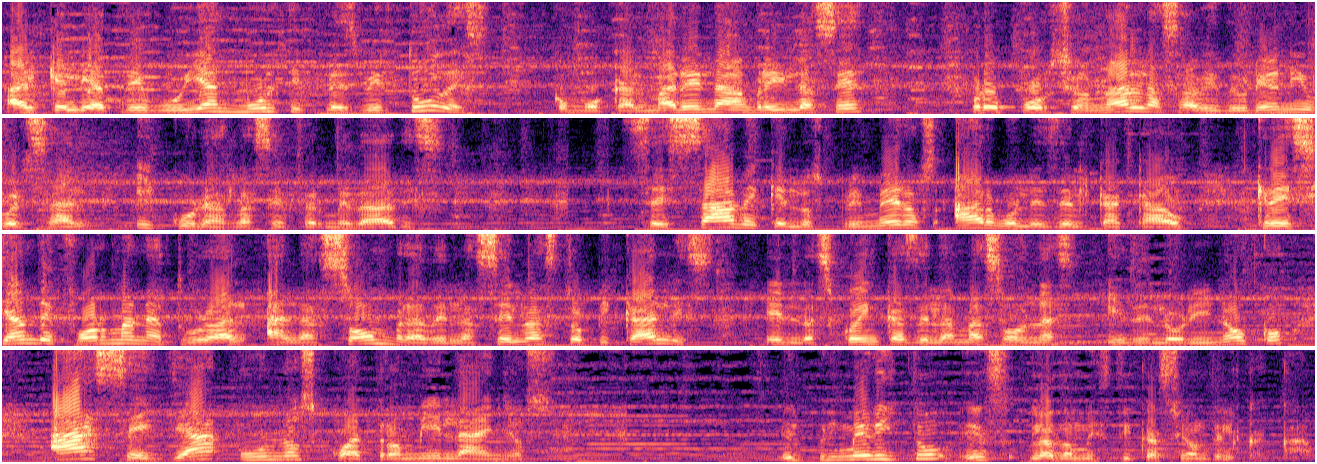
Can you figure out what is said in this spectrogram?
al que le atribuían múltiples virtudes, como calmar el hambre y la sed, proporcionar la sabiduría universal y curar las enfermedades. Se sabe que los primeros árboles del cacao crecían de forma natural a la sombra de las selvas tropicales, en las cuencas del Amazonas y del Orinoco, hace ya unos 4.000 años. El primer hito es la domesticación del cacao.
